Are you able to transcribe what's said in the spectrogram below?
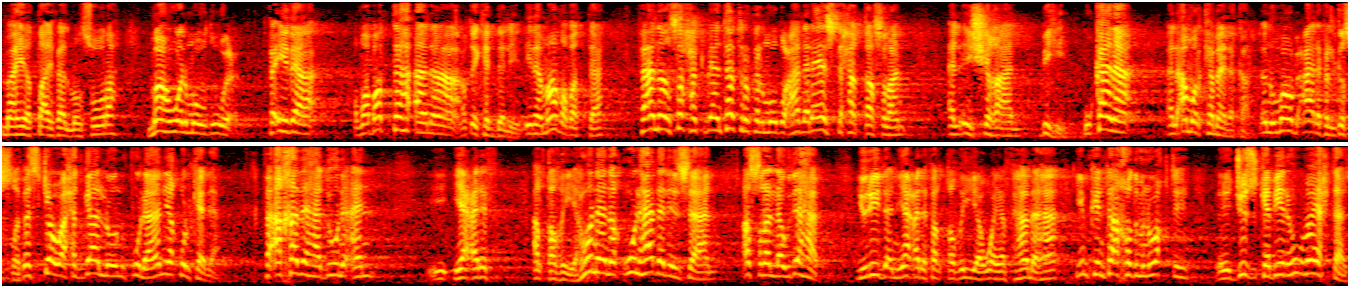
ما هي الطائفة المنصورة؟ ما هو الموضوع؟ فإذا ضبطته أنا أعطيك الدليل. إذا ما ضبطته فأنا أنصحك بأن تترك الموضوع هذا لا يستحق أصلا الانشغال به. وكان الأمر كما ذكرت أنه ما هو بعارف القصة بس جاء واحد قال له فلان يقول كذا فأخذها دون أن يعرف القضية. هنا نقول هذا الإنسان أصلا لو ذهب يريد أن يعرف القضية ويفهمها يمكن تأخذ من وقته جزء كبير هو ما يحتاج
